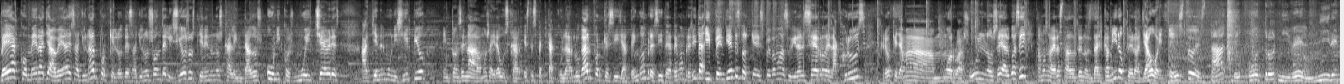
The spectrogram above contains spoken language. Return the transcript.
ve a comer allá, ve a desayunar porque los desayunos son deliciosos, tienen unos calentados únicos, muy chéveres aquí en el municipio. Entonces nada, vamos a ir a buscar este espectacular lugar porque sí, ya tengo hambrecita, ya tengo hambrecita. Y pendientes porque después vamos a subir al Cerro de la Cruz, creo que llama Morro Azul, no sé, algo así. Vamos a ver hasta dónde nos da el camino, pero allá voy. Esto está de otro nivel, miren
